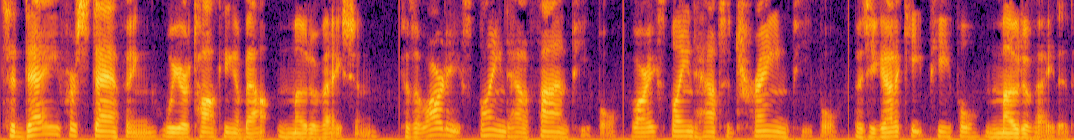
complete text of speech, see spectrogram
Today, for staffing, we are talking about motivation because I've already explained how to find people. I've already explained how to train people, but you got to keep people motivated.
